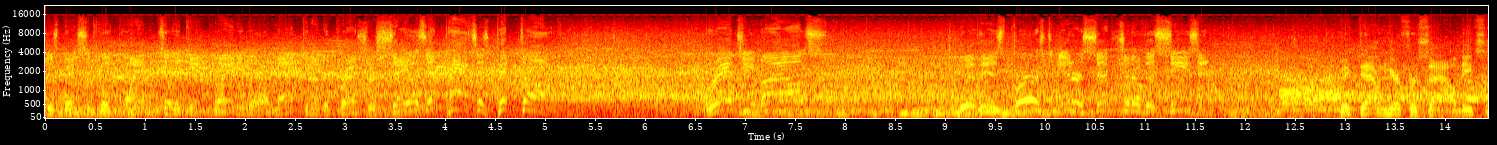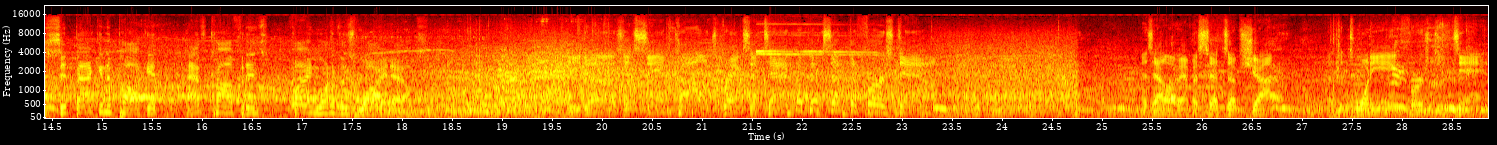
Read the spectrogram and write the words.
just basically playing until he can't play anymore. Madkin under pressure, sails it, passes, picked off. Reggie Miles with his first interception of the season. Big down here for Zow. Needs to sit back in the pocket, have confidence, find one of his wideouts. He does. It's Sam Collins breaks a tackle, picks up the first down. As Alabama sets up shop at the 28, first and 10.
